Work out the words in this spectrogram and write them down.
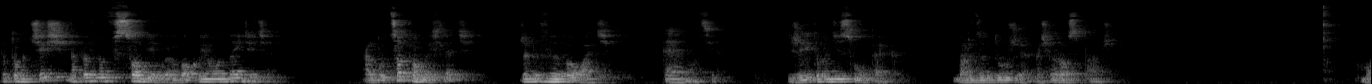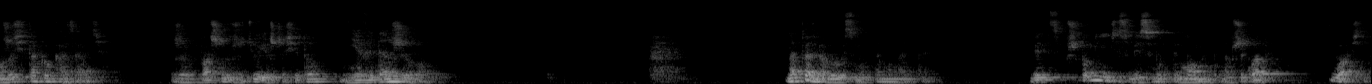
bo to gdzieś na pewno w sobie głęboko ją odnajdziecie. Albo co pomyśleć, żeby wywołać te emocje. Jeżeli to będzie smutek, bardzo duży, jakaś rozpacz, się tak okazać, że w waszym życiu jeszcze się to nie wydarzyło. Na pewno były smutne momenty. Więc przypomnijcie sobie smutny moment. Na przykład, właśnie,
